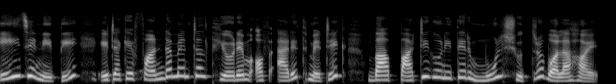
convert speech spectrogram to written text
এই যে নীতি, এটাকে ফান্ডামেন্টাল থিওরেম অফ অ্যারিথমেটিক বা পাটিগণিতের মূল সূত্র বলা হয়।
